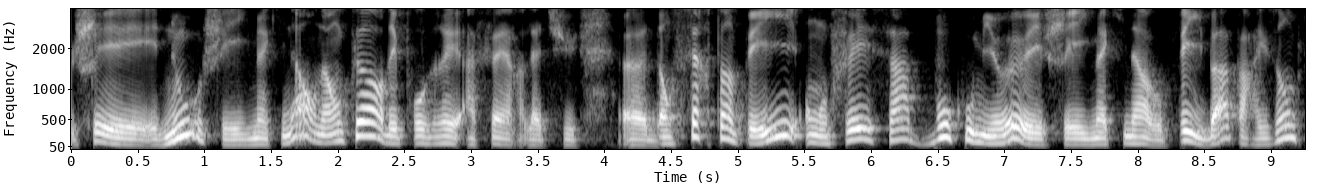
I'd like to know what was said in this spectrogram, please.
chez nous, chez Imakina, on a encore des progrès à faire là-dessus. Euh, dans certains pays, on fait ça beaucoup mieux. Et chez Imakina aux Pays-Bas, par exemple,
